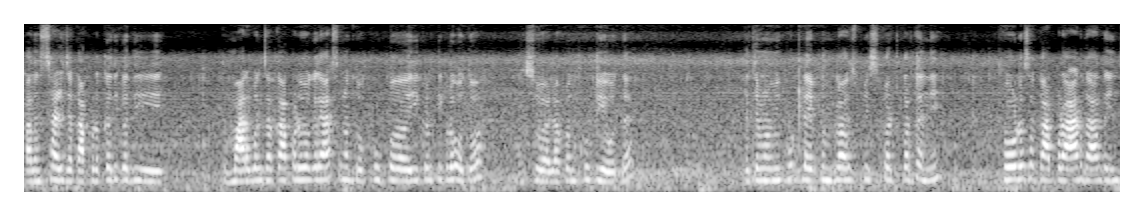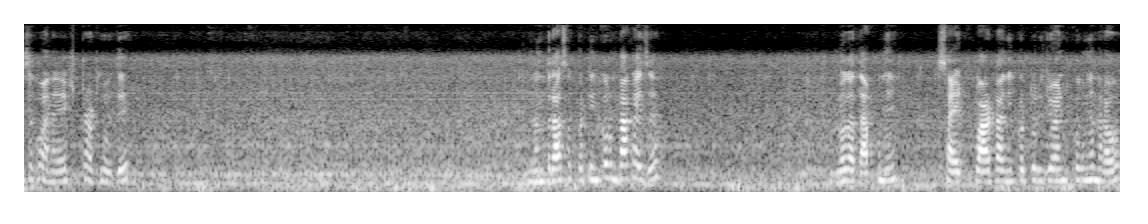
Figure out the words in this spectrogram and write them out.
कारण साडीचं कापड कधी कधी मार्बलचा कापड वगैरे असतो ना तो खूप इकडं तिकडं होतो शिवायला पण खूप हे होतं. त्याच्यामुळे मी कुठलाही पण ब्लाऊज पीस कट करताना थोडंसं कापड अर्धा अर्धा इंच व्हायला एक्स्ट्रा ठेवते. नंतर असं कटिंग करून टाकायचं. बघा आता आपण साईड पार्ट आणि कटोरी जॉईंट करून घेणार आहोत.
